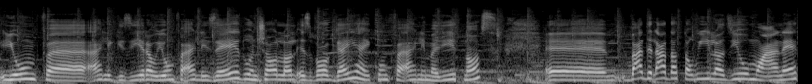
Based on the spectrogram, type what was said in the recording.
يوم في أهل الجزيرة ويوم في أهل زايد وإن شاء الله الأسبوع الجاي هيكون في أهل مدينة نصر. بعد القعدة الطويلة دي ومعاناة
